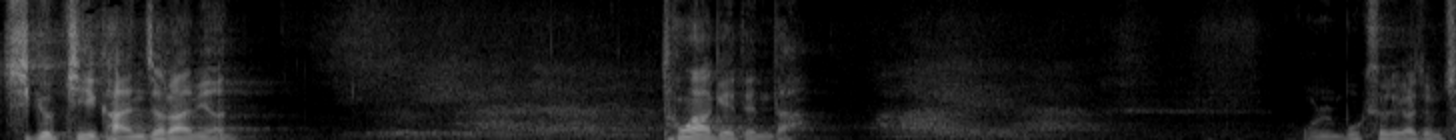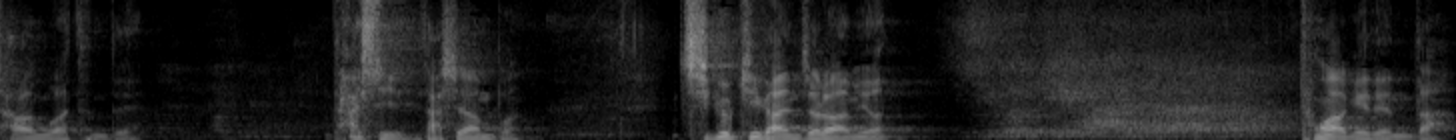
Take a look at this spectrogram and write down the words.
지극히 간절하면 통하게 된다. 오늘 목소리가 좀 작은 것 같은데 다시 다시 한번 지극히 간절하면 통하게 된다.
